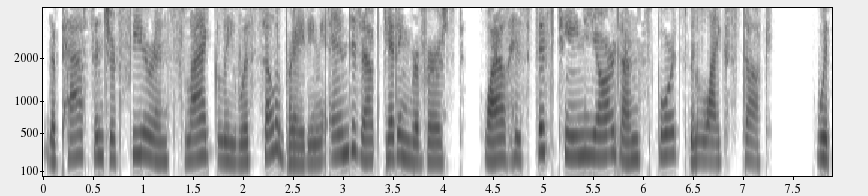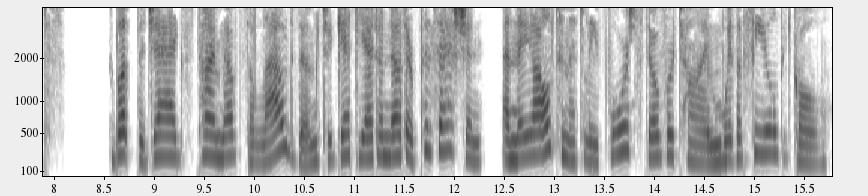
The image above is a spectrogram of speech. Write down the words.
The pass interference flag Lee was celebrating ended up getting reversed, while his 15-yard unsportsmanlike stuck. Whips. But the Jags' timeouts allowed them to get yet another possession, and they ultimately forced overtime with a field goal.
